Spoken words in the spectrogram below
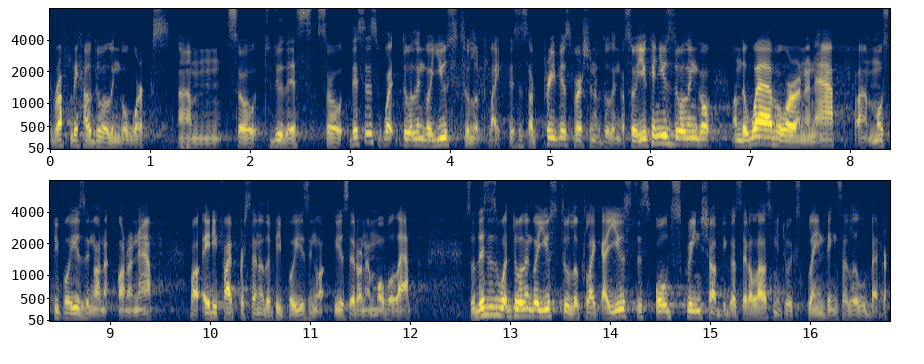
roughly how Duolingo works. Um, so to do this, so this is what Duolingo used to look like. This is our previous version of Duolingo. So you can use Duolingo on the web or on an app. Uh, most people using on, on an app. About 85% of the people using use it on a mobile app. So this is what Duolingo used to look like. I use this old screenshot because it allows me to explain things a little better.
